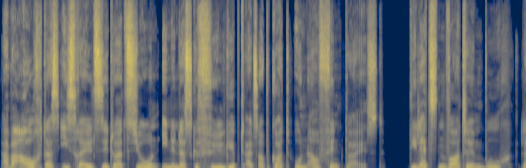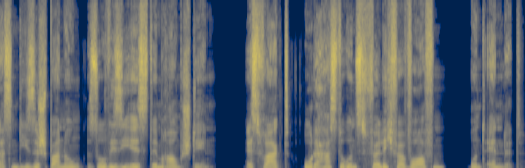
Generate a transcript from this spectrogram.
aber auch, dass Israels Situation ihnen das Gefühl gibt, als ob Gott unauffindbar ist. Die letzten Worte im Buch lassen diese Spannung, so wie sie ist, im Raum stehen. Es fragt, oder hast du uns völlig verworfen? und endet.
